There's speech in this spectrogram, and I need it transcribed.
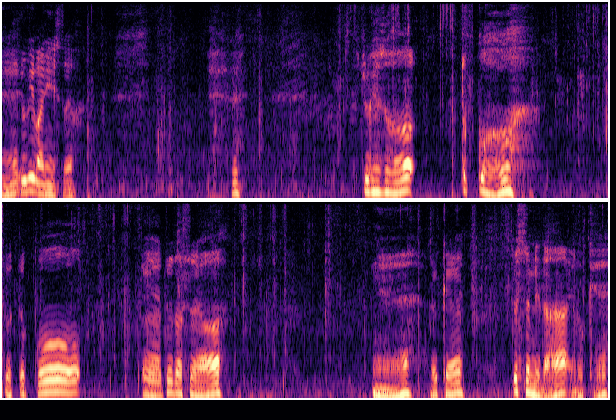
예, 여기 많이 있어요. 예. 이쪽에서 뜯고 또 뜯고 예 뜯었어요 예 이렇게 뜯습니다 이렇게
